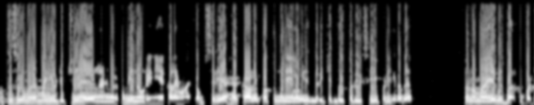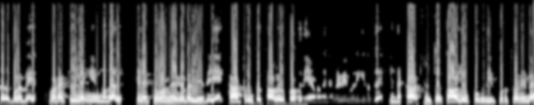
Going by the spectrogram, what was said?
முத்துசுலமதர்மன் யூடியூப் சேனல் அனைவருக்கும் என்னோட இனிய கலை வணக்கம். சரியாக காலை பத்து மணி அளவில் இந்த அறிக்கைகள் பதிவு செய்யப்படுகிறது. ஸோ நம்ம எதிர்பார்க்கப்பட்டது போலவே வடக்கு இலங்கை முதல் கிழக்கு வங்கக்கடல் இடையே காற்றழுத்த தாழ்வு பகுதியானது நிலவி வருகிறது. இந்த காற்றழுத்த தாழ்வு பகுதியை பொறுத்தவரையில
